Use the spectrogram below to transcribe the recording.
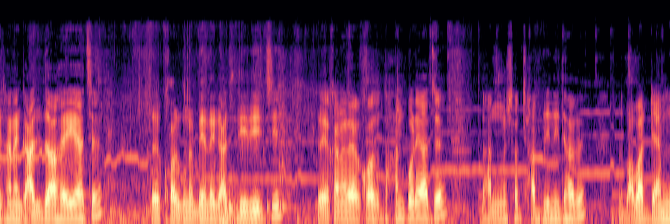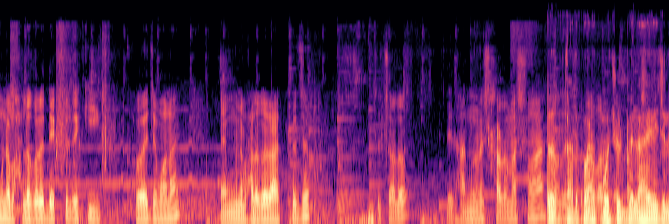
এখানে গাদি দেওয়া হয়ে গেছে। তো খড়গুলো বেঁধে গাদি দিয়ে দিয়েছি। তো এখানে দেখো কত ধান পড়ে আছে। ধানগুলো সব ঝাড় দিয়ে নিতে হবে। তো বাবার ড্যামগুলো ভালো করে দেখতেছে কি হয়েছে মনে হয়। ড্যামগুলো ভালো করে রাখতেছে তো চলো এই ধানগুলো সারানোর সময় তারপরে প্রচুর বেলা হয়ে গেছিল।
